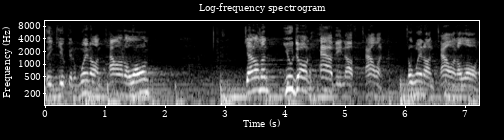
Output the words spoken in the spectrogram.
Think you can win on talent alone? Gentlemen, you don't have enough talent to win on talent alone.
